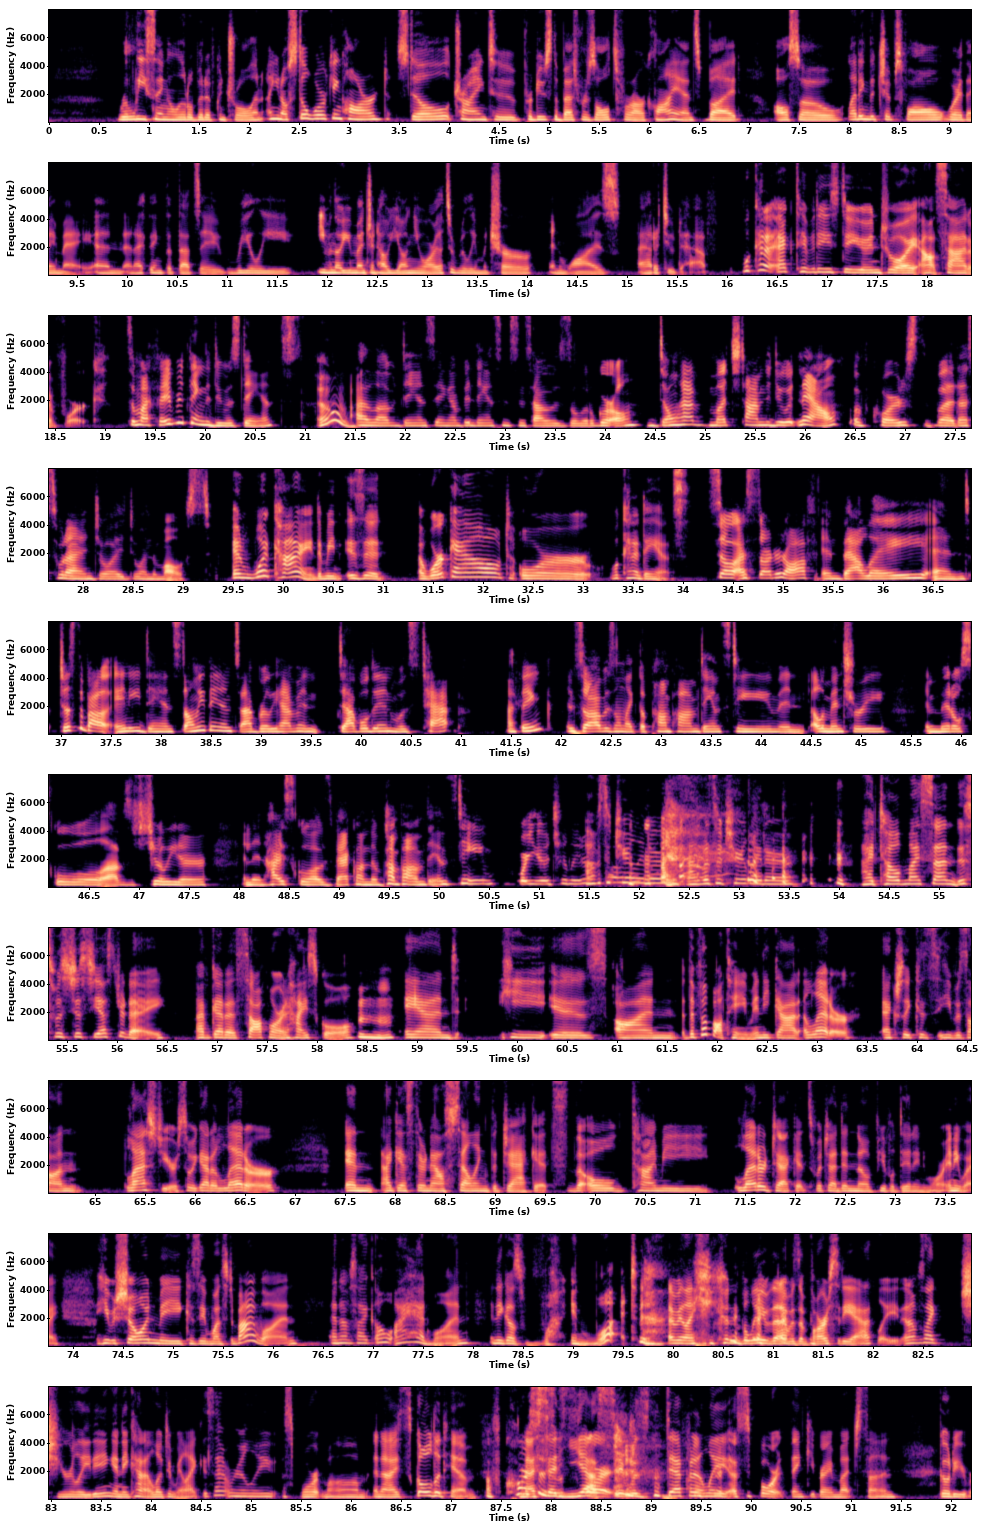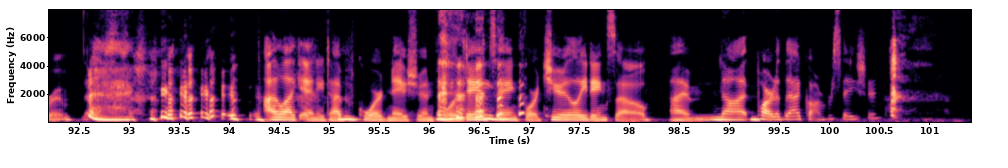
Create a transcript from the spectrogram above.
releasing a little bit of control and, you know, still working hard, still trying to produce the best results for our clients, but also letting the chips fall where they may. And, and I think that that's a really, even though you mentioned how young you are, that's a really mature and wise attitude to have. What kind of activities do you enjoy outside of work? So my favorite thing to do is dance. Oh, I love dancing. I've been dancing since I was a little girl. Don't have much time to do it now, of course, but that's what I enjoy doing the most. and what kind? I mean, is it a workout or what kind of dance? So I started off in ballet and just about any dance. The only dance I really haven't dabbled in was tap, I think. And so I was on like the pom pom dance team in elementary and middle school. I was a cheerleader. And then high school, I was back on the pom pom dance team. Were you a cheerleader? I was a cheerleader. I was a cheerleader. I told my son this was just yesterday. I've got a sophomore in high school hmm and he is on the football team and he got a letter actually because he was on last year. So he got a letter and I guess they're now selling the jackets, the old timey letter jackets, which I didn't know people did anymore. Anyway, he was showing me because he wants to buy one. And I was like, oh, I had one. And he goes, in what? I mean, like, he couldn't believe that I was a varsity athlete. And I was like, cheerleading. And he kind of looked at me like, is that really a sport, mom? And I scolded him. Of And course. I it's said, yes, it was definitely a sport. Thank you very much, son. Go to your room. I like any type of coordination for dancing, for cheerleading, so I'm not part of that conversation.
